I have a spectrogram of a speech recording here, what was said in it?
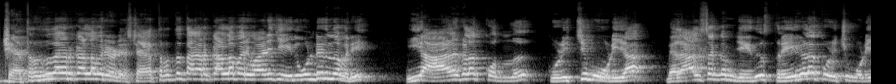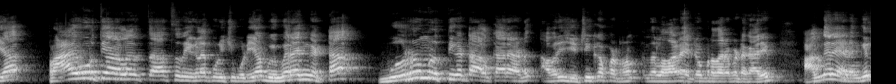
ക്ഷേത്രത്തെ തകർക്കാനുള്ള പരിപാടി ക്ഷേത്രത്തെ തകർക്കാനുള്ള പരിപാടി ചെയ്തുകൊണ്ടിരുന്നവർ ഈ ആളുകളെ കൊന്ന് കുഴിച്ചു മൂടിയ ബലാത്സംഗം ചെയ്ത് സ്ത്രീകളെ കുഴിച്ചു മൂടിയ പ്രായപൂർത്തിയാകാത്ത സ്ത്രീകളെ കുഴിച്ചു മൂടിയ വിവരം കെട്ട വെറും വൃത്തികെട്ട ആൾക്കാരാണ് അവർ ശിക്ഷിക്കപ്പെടണം എന്നുള്ളതാണ് ഏറ്റവും പ്രധാനപ്പെട്ട കാര്യം. അങ്ങനെയാണെങ്കിൽ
